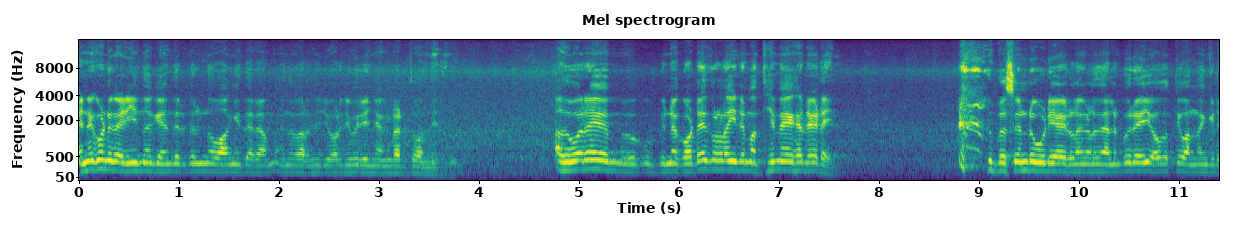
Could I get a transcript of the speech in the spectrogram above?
എന്നെക്കൊണ്ട് കഴിയുന്ന കേന്ദ്രത്തിൽ നിന്ന് വാങ്ങിത്തരാം എന്ന് പറഞ്ഞ് ജോർജ് കുര്യൻ ഞങ്ങളുടെ അടുത്ത് വന്നിരുന്നു. അതുപോലെ പിന്നെ കോട്ടയത്തുള്ള ഇതിന്റെ മധ്യമേഖലയുടെ പ്രസിഡന്റ് കൂടിയായിട്ടുള്ള ഞങ്ങൾ നിലമ്പൂരെ യോഗത്തിൽ വന്നെങ്കിൽ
